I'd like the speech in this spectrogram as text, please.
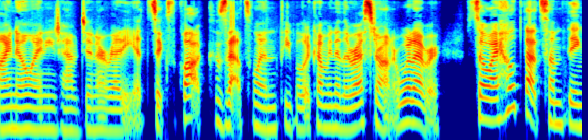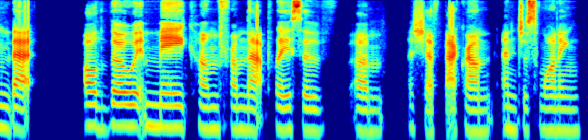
I know I need to have dinner ready at six o'clock because that's when people are coming to the restaurant or whatever. So I hope that's something that, although it may come from that place of um, a chef background and just wanting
